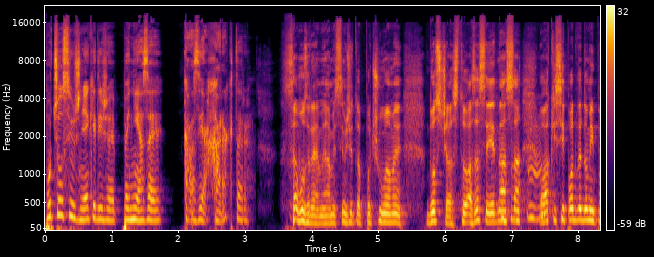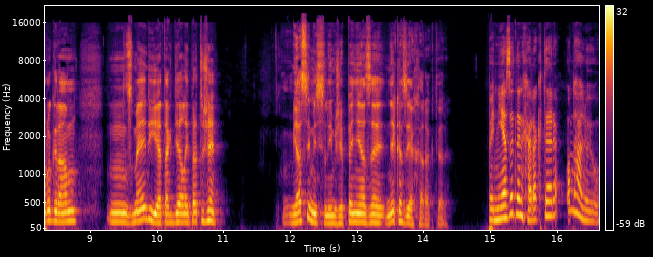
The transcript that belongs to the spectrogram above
Počul si už niekedy, že peniaze kazia charakter? Samozrejme, ja myslím, že to počúvame dosť často a zase jedná sa o akýsi podvedomý program mm, z médií a tak ďalej, pretože ja si myslím, že peniaze nekazia charakter. Peniaze ten charakter odhaľujú.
